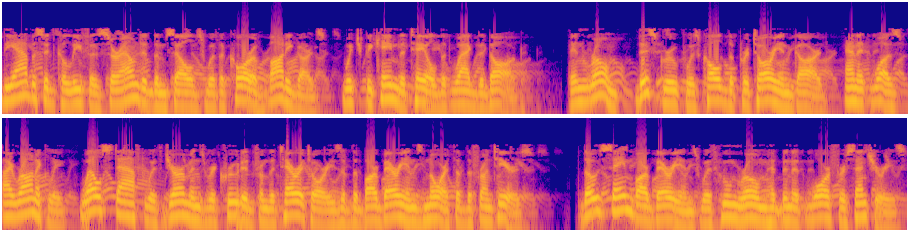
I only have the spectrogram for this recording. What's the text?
the Abbasid caliphs surrounded themselves with a corps of bodyguards, which became the tail that wagged the dog. In Rome, this group was called the Praetorian Guard, and it was, ironically, well staffed with Germans recruited from the territories of the barbarians north of the frontiers. Those same barbarians with whom Rome had been at war for centuries,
